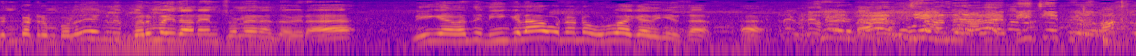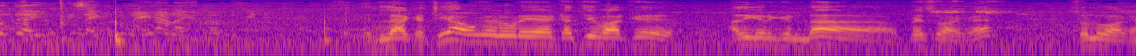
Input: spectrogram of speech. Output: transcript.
பின்பற்றும் பொழுது எங்களுக்கு பெருமை தானேன்னு சொன்னேனே தவிர நீங்க வந்து நீங்களா ஒன்னு உருவாக்காதீங்க சார். வந்து எல்லா கட்சியும் அவங்களுடைய கட்சி வாக்கு அதிகரிக்குன்னு தான் பேசுவாங்க சொல்லுவாங்க.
